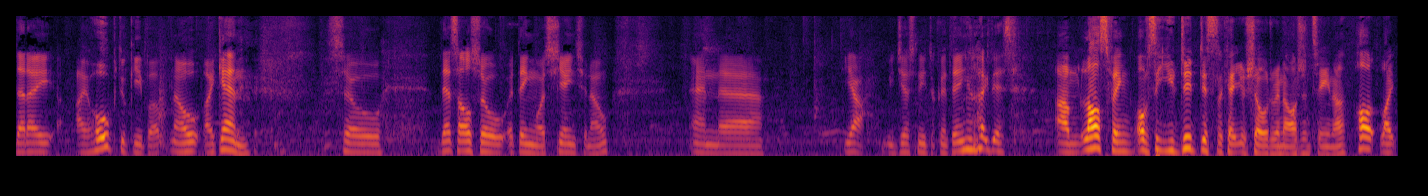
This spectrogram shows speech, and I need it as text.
that I I hope to keep up. No, I can. so that's also a thing what's changed. You know, and uh, yeah, we just need to continue like this. Um, last thing, obviously you did dislocate your shoulder in Argentina. Hard, like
